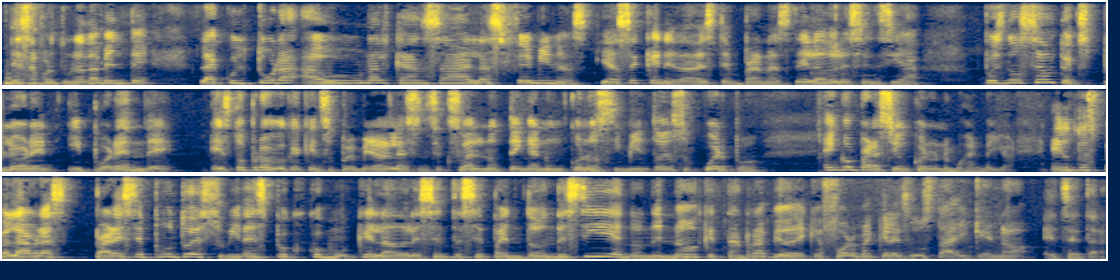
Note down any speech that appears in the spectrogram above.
Desafortunadamente, la cultura aún alcanza a las féminas y hace que en edades tempranas de la adolescencia pues no se autoexploren y por ende Esto provoca que en su primera relación sexual no tengan un conocimiento de su cuerpo en comparación con una mujer mayor. En otras palabras, para este punto de su vida es poco común que el adolescente sepa en dónde sí, en dónde no, qué tan rápido, de qué forma, que les gusta y qué no, etc.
